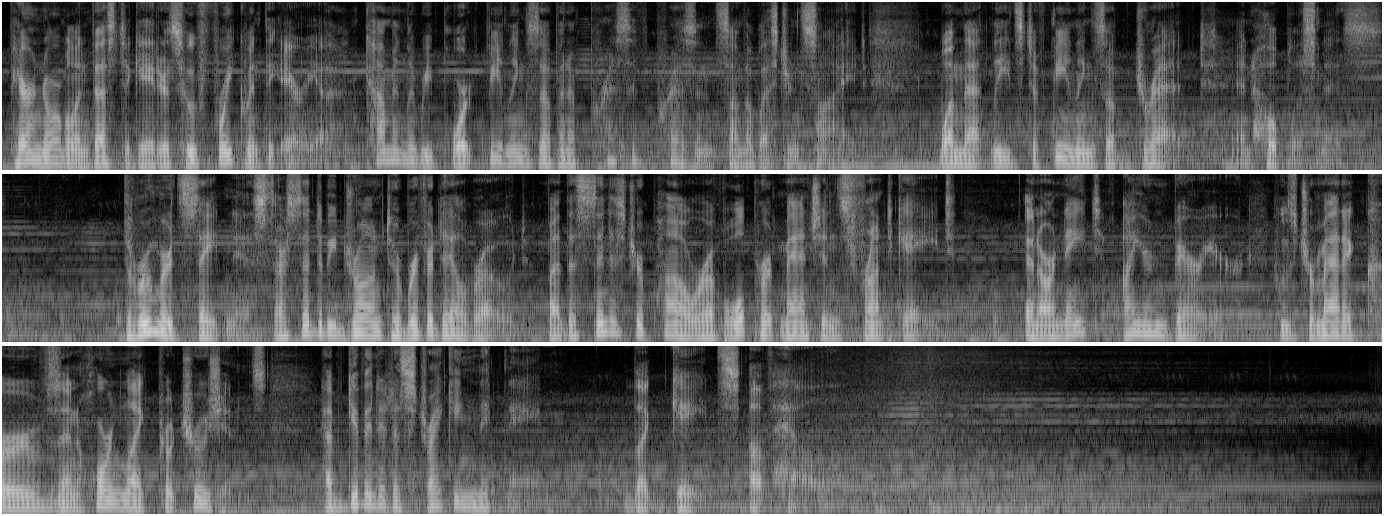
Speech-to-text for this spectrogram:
Paranormal investigators who frequent the area commonly report feelings of an oppressive presence on the western side, one that leads to feelings of dread and hopelessness. The rumored Satanists are said to be drawn to Riverdale Road by the sinister power of Wolpert Mansion's front gate, an ornate iron barrier whose dramatic curves and horn like protrusions have given it a striking nickname the Gates of Hell.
